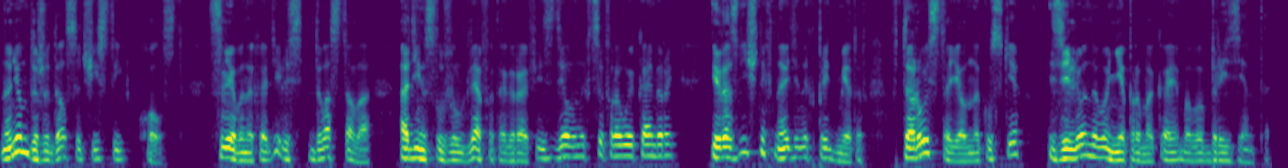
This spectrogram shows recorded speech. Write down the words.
На нем дожидался чистый холст. Слева находились два стола. Один служил для фотографий, сделанных цифровой камерой, и различных найденных предметов. Второй стоял на куске зеленого непромокаемого брезента.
